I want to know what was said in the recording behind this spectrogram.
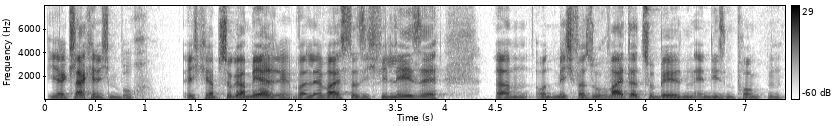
ja, klar kenne ich ein Buch. Ich habe sogar mehrere, weil er weiß, dass ich viel lese ähm, und mich versuche weiterzubilden in diesen Punkten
